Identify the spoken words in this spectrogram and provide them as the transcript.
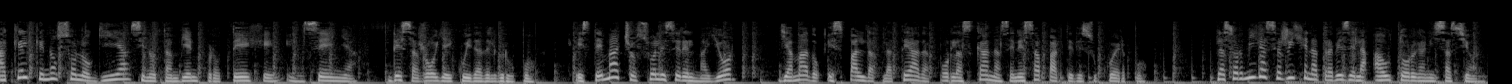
aquel que no solo guía, sino también protege, enseña, desarrolla y cuida del grupo. Este macho suele ser el mayor, llamado espalda plateada por las canas en esa parte de su cuerpo. Las hormigas se rigen a través de la autoorganización.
